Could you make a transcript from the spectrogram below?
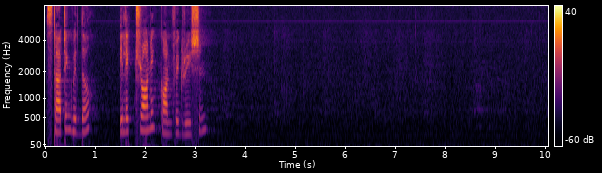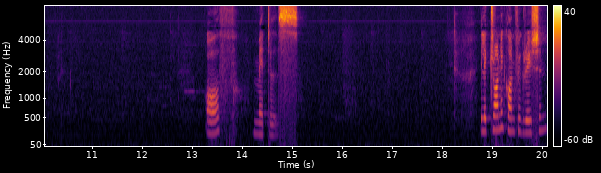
Starting with the electronic configuration of metals. Electronic configuration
